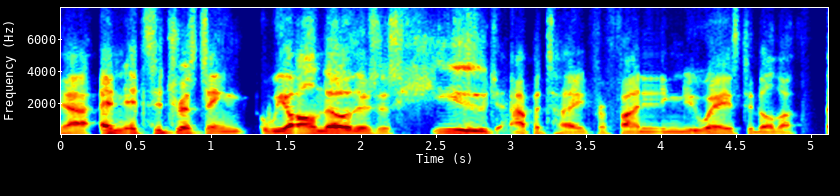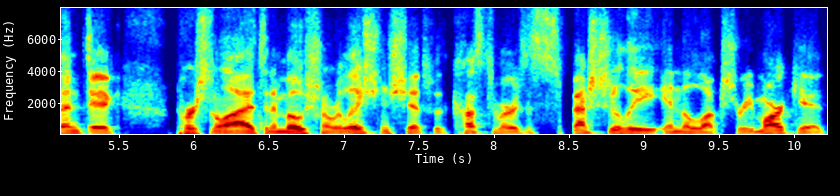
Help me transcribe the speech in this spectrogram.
Yeah, and it's interesting. We all know there's this huge appetite for finding new ways to build authentic, personalized, and emotional relationships with customers, especially in the luxury market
